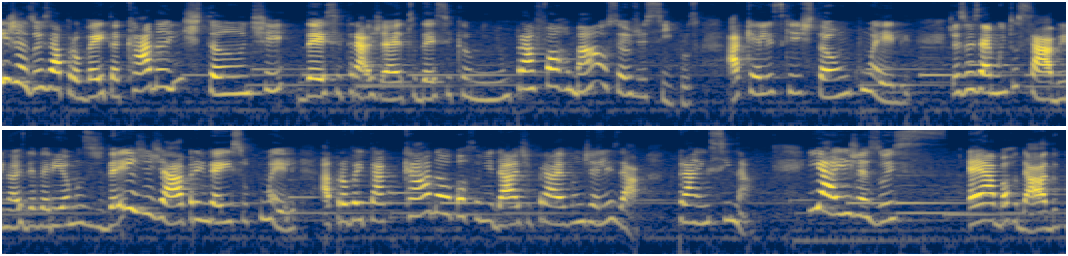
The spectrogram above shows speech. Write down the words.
E Jesus aproveita cada instante desse trajeto, desse caminho, para formar os seus discípulos, aqueles que estão com ele. Jesus é muito sábio e nós deveríamos desde já aprender isso com ele, aproveitar cada oportunidade para evangelizar, para ensinar. E aí Jesus é abordado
